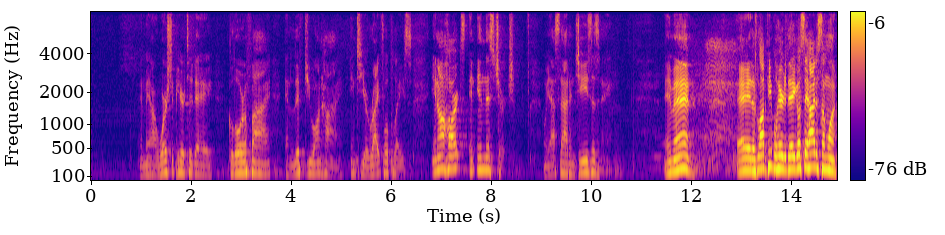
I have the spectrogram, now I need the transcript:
And may our worship here today glorify and lift you on high into your rightful place in our hearts and in this church. We ask that in Jesus' name. Amen. Hey, there's a lot of people here today. Go say hi to someone.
